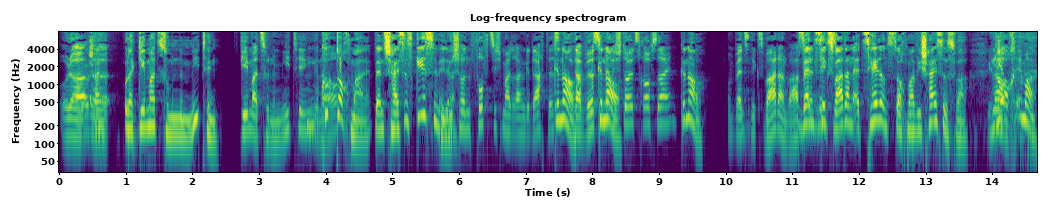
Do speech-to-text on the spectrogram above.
oder, äh, Oder geh mal zu einem Meeting. geh mal zu einem Meeting. Genau. Guck doch mal. Wenn's scheiße ist, gehst du Wenn wieder. du schon 50 Mal dran gedacht hast, Genau, da wirst genau. du nämlich stolz drauf sein. Genau. Und wenn es nichts war, dann war es Wenn halt es nichts war, dann erzähl uns doch mal, wie scheiße es war. Genau. Wie auch immer.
